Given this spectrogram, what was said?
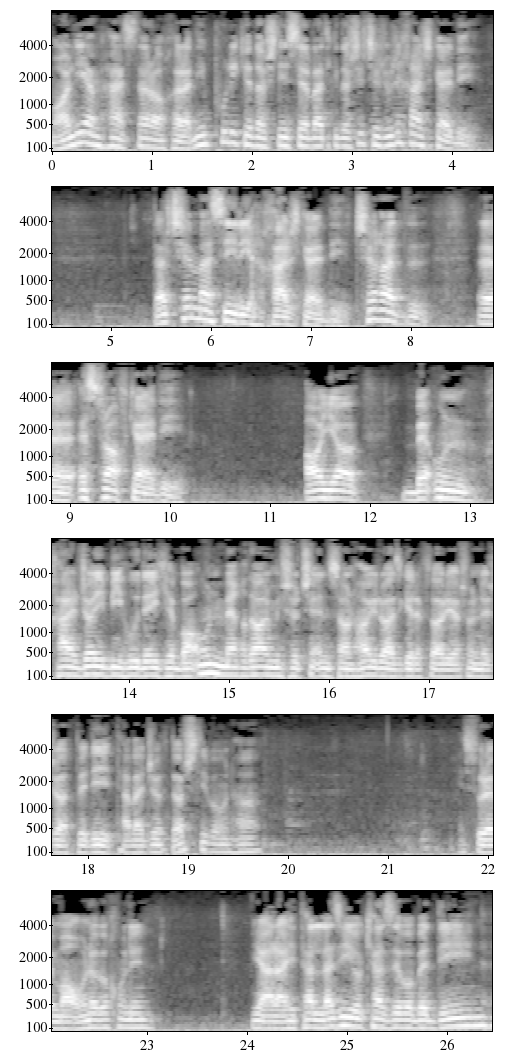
مالی هم هست در آخرت. این پولی که داشتی این ثروتی که داشتی چجوری خرج کردی؟ در چه مسیری خرج کردی؟ چقدر اصراف کردی؟ آیا به اون خرجای بیهوده که با اون مقدار می‌شد چه انسانهایی رو از گرفتاریاشون نجات بدی توجه داشتی به اونها؟ سوره ماونه بخونین. یا رهیت الذی و به دین؟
